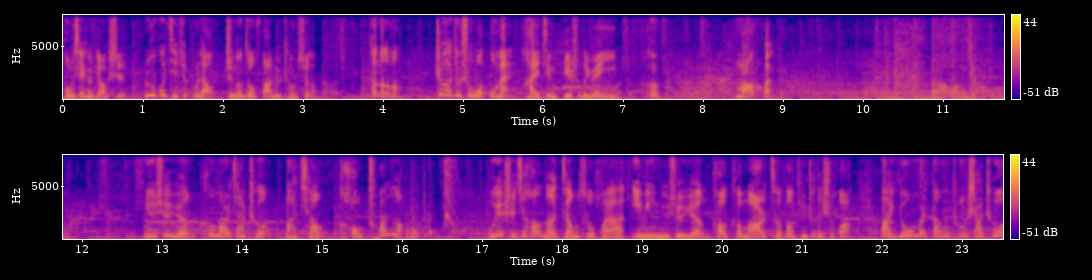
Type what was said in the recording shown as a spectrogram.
洪先生表示，如果解决不了，只能走法律程序了。看到了吗？这就是我不买海景别墅的原因。哼，麻烦。女学员科目二驾车把墙烤穿了。五月十七号呢，江苏淮安一名女学员考科目二侧方停车的时候啊，把油门当成刹车，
